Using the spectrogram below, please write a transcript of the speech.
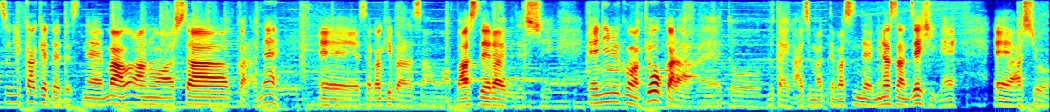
末にかけてですね、まあ、あの明日からね、えー、榊原さんはバースデーライブですし、えー、ニミ君は今日から、えーと、舞台が始まってますんで皆さんぜひね、えー、足を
